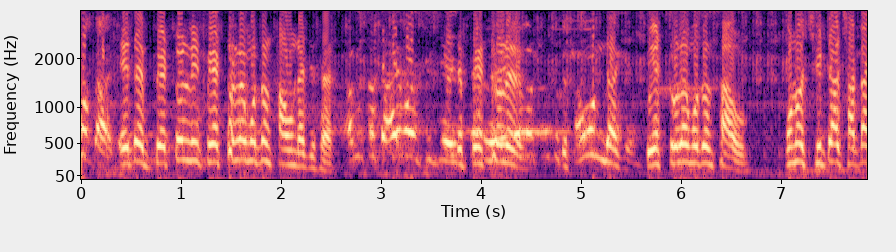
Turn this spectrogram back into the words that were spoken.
কোথায়? এতে পেট্রোল পেট্রোলের মতন সাউন্ড আছে স্যার আমি তো তাই বলছি যে পেট্রোলের। সাউন্ড পেট্রোলের মতন সাউন্ড কোনো ছিটা ছাটা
